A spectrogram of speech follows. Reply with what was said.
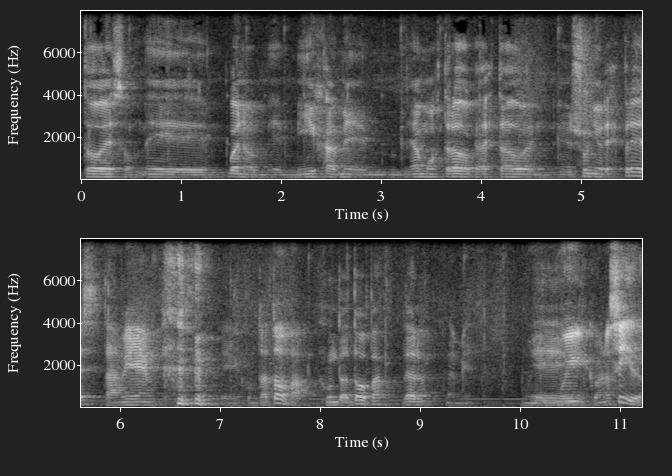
todo eso. Eh, bueno, eh, mi hija me, me ha mostrado que ha estado en, en Junior Express También eh, junto a Topa, junto a Topa, claro. también. Muy, Eh, muy conocido.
